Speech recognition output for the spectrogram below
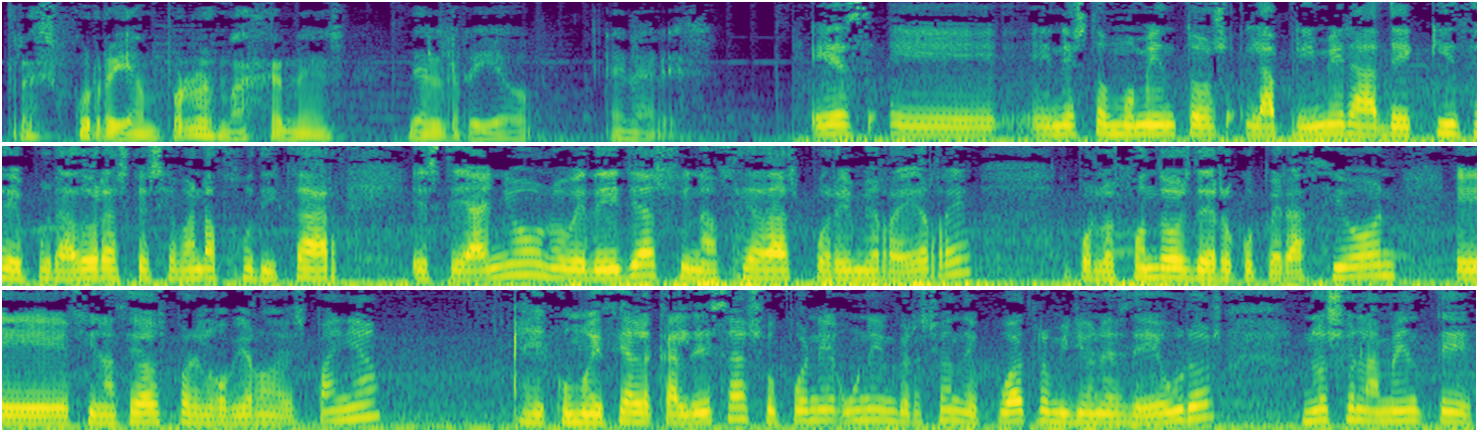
transcurrían por los márgenes del río Henares. Es eh, en estos momentos la primera de 15 depuradoras que se van a adjudicar este año, nueve de ellas financiadas por MRR por los fondos de recuperación eh, financiados por el Gobierno de España. Eh, como decía la alcaldesa, supone una inversión de 4 millones de euros. No solamente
